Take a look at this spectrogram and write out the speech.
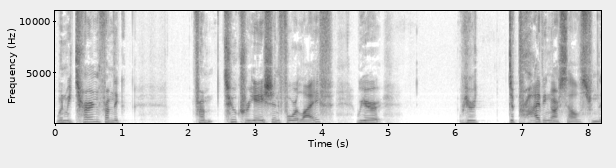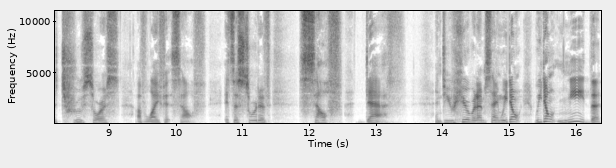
When we turn from the from to creation for life, we're we're depriving ourselves from the true source of life itself. It's a sort of self death. And do you hear what I'm saying? We don't, we don't need the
